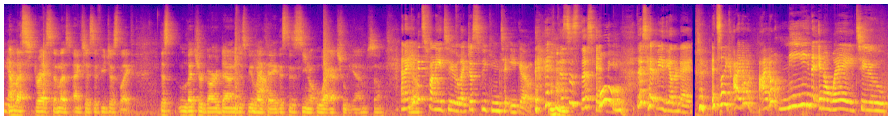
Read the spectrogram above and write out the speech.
Yeah. and less stressed and less anxious if you just like just let your guard down and just be Yeah. like, hey, this is you know who I actually am. So And I think it's funny too, like just speaking to ego. Mm-hmm. this is this hit Woo! me. This hit me the other day. It's like I don't I don't need in a way to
